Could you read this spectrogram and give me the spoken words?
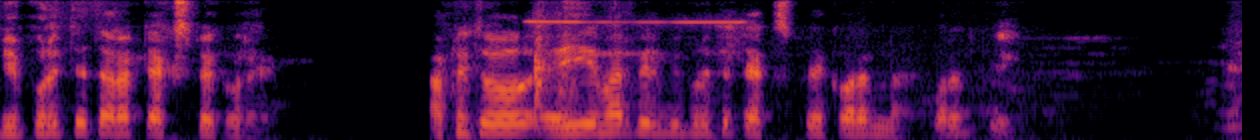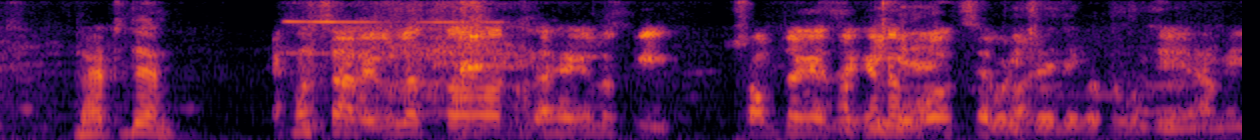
বিপরীতে তারা ট্যাক্স পে করে। আপনি তো এই এমআরপির বিপরীতে ট্যাক্স পে করেন না। করেন কি? ভ্যাট দেন এখন স্যার এগুলো তো দেখা গেল কি সব জায়গায় যেখানে? হোলসেল পরিচয় দিয়ে কথা জি বলছেন আমি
